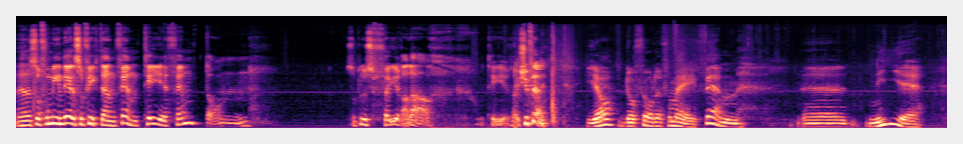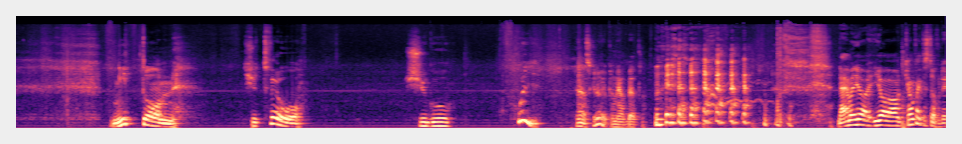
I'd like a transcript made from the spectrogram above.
Eh, Så för min del så fick den 5, 10, 15. Så plus 4 där. 10, så här, 25. Ja, då får det för mig 5, eh, 9, 19, 22, 27. Det här skulle jag ju planerat bättre. Nej men jag, jag kan faktiskt stå för det.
